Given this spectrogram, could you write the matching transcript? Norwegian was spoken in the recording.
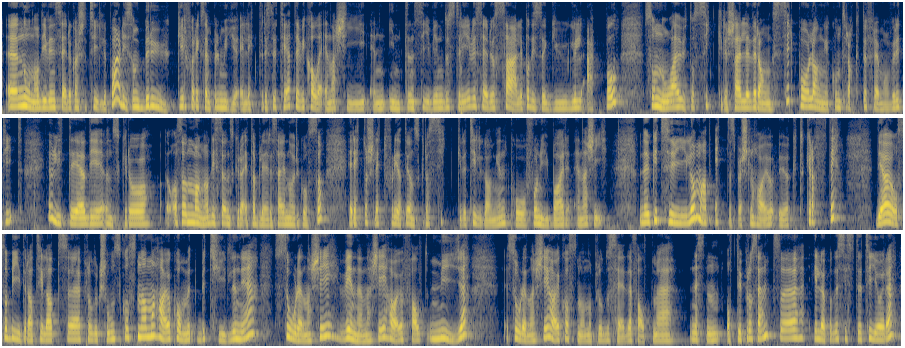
Eh, noen av de vi ser det kanskje tydelig på, er de som bruker f.eks. mye elektrisitet, det vi kaller energiintensive industrier. Vi ser det jo særlig på disse Google, Apple, som nå er ute og sikrer seg leveranser på lange kontrakter fremover i tid. Det er jo litt det de ønsker å altså Mange av disse ønsker å etablere seg i Norge også, rett og slett fordi at de ønsker å sikre tilgangen på fornybar energi. Men det er jo ikke tvil om at etterspørselen har jo økt kraftig. Det har jo også bidratt til at eh, produksjonskostnadene har jo kommet betydelig ned. Solenergi, vindenergi har jo falt mye. Solenergi har jo kostnaden å produsere det falt med nesten 80 eh, i løpet av det siste tiåret.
